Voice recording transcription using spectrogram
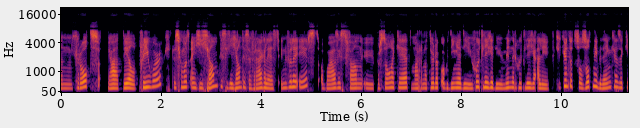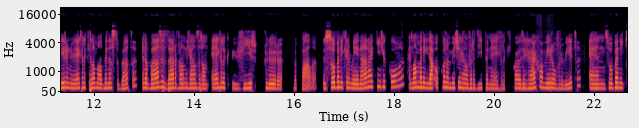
een groot ja, deel pre-work. Dus je moet een gigantische, gigantische vragenlijst invullen eerst, op basis van je persoonlijkheid, maar natuurlijk ook dingen die je goed liggen, die je minder goed liggen. Allee, je kunt het zo zot niet bedenken, ze keren je eigenlijk helemaal binnenste buiten. En op basis daarvan gaan ze dan eigenlijk je vier kleuren bepalen. Dus zo ben ik ermee in aanraking gekomen. En dan ben ik dat ook wel een beetje gaan verdiepen eigenlijk. Ik wou er graag wat meer over weten. En zo ben ik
